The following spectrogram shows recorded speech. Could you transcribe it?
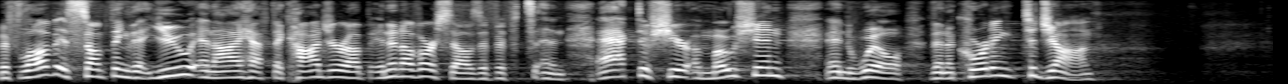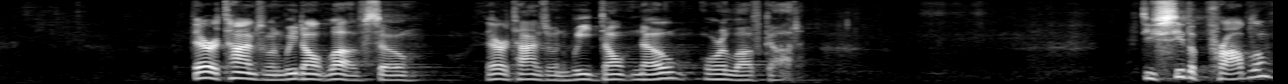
If love is something that you and I have to conjure up in and of ourselves, if it's an act of sheer emotion and will, then according to John, there are times when we don't love, so there are times when we don't know or love God. Do you see the problem?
